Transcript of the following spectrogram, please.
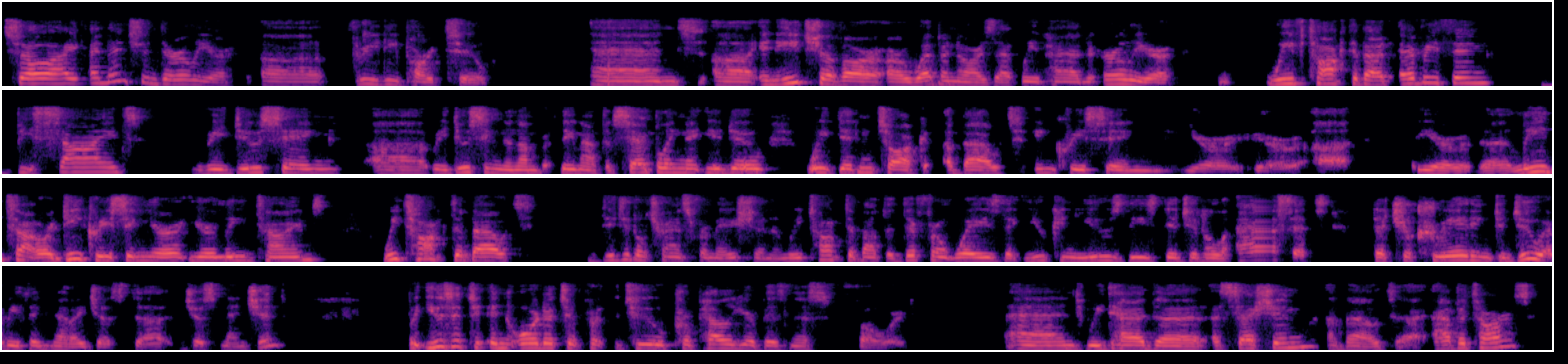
So I, I mentioned earlier 3D uh, part two. And uh, in each of our, our webinars that we've had earlier, we've talked about everything besides reducing uh, reducing the number the amount of sampling that you do. We didn't talk about increasing your your uh, your uh, lead time or decreasing your your lead times. We talked about digital transformation and we talked about the different ways that you can use these digital assets that you're creating to do everything that I just uh, just mentioned, but use it to, in order to to propel your business forward. And we'd had a, a session about uh, avatars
